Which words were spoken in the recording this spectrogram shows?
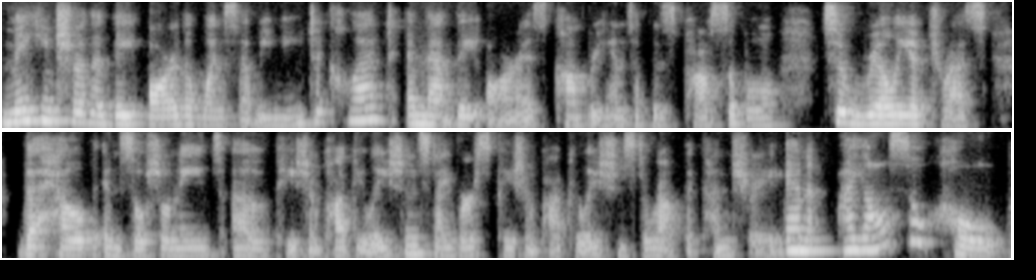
making sure that they are the ones that we need to collect and that they are as comprehensive as possible to really address the health and social social needs of patient populations, diverse patient populations throughout the country. And I also hope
